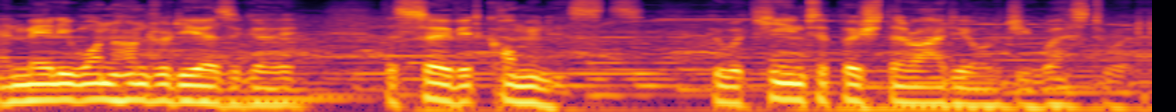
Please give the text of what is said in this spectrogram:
And merely 100 years ago, the Soviet communists, who were keen to push their ideology westward.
